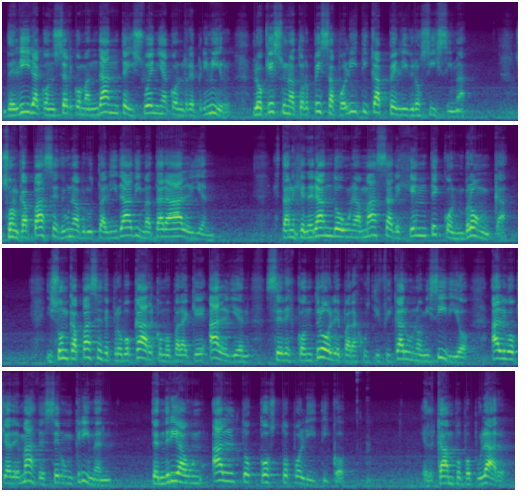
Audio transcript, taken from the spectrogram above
delira con ser comandante y sueña con reprimir, lo que es una torpeza política peligrosísima. Son capaces de una brutalidad y matar a alguien. Están generando una masa de gente con bronca. Y son capaces de provocar como para que alguien se descontrole para justificar un homicidio, algo que además de ser un crimen, tendría un alto costo político. El campo popular,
